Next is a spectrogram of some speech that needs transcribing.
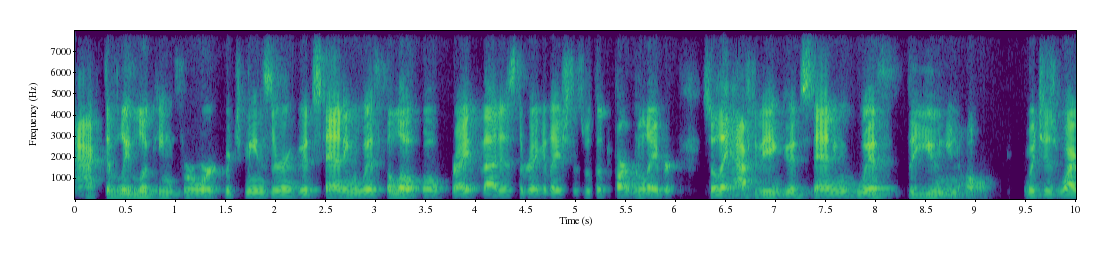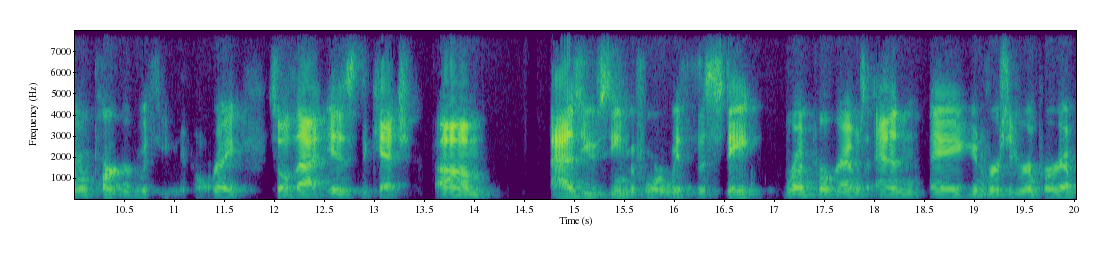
actively looking for work, which means they're in good standing with the local, right? That is the regulations with the Department of Labor. So they have to be in good standing with the union hall, which is why we're partnered with union hall, right? So that is the catch. Um, as you've seen before with the state run programs and a university run program,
